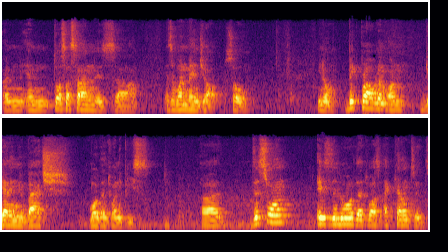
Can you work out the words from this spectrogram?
I mean, and Tosa-san is, uh, is a one-man job. So, you know, big problem on getting a batch more than 20 piece. Uh, this one is the lure that was accounted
